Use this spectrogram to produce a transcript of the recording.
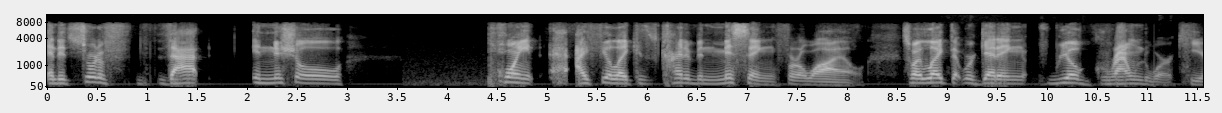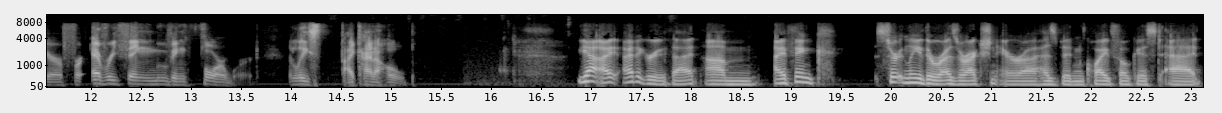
and it's sort of that initial point I feel like has kind of been missing for a while. So I like that we're getting real groundwork here for everything moving forward. At least I kind of hope. Yeah, I, I'd agree with that. Um, I think certainly the Resurrection era has been quite focused at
